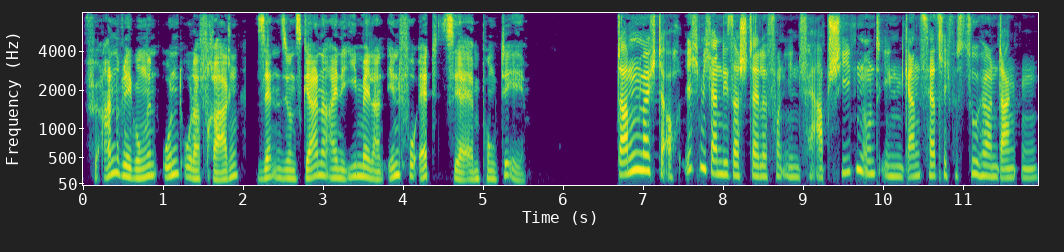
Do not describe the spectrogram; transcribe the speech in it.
Für Anregungen und oder Fragen senden Sie uns gerne eine E-Mail an info@crm.de. Dann möchte auch ich mich an dieser Stelle von Ihnen verabschieden und Ihnen ganz herzlich fürs Zuhören danken.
